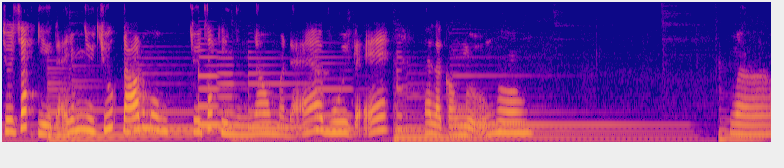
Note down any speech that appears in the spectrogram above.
chưa chắc gì đã giống như trước đó, đúng không? Chưa chắc gì nhìn nhau mà đã vui vẻ hay là còn ngượng hơn. Và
